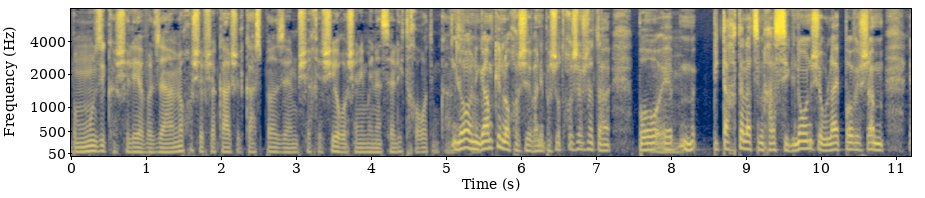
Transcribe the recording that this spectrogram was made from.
במוזיקה שלי, אבל זה, אני לא חושב שהקהל של קספר זה המשך ישיר, או שאני מנסה להתחרות עם קספר. לא, אני גם כן לא חושב, אני פשוט חושב שאתה פה uh, פיתחת לעצמך סגנון שאולי פה ושם uh,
